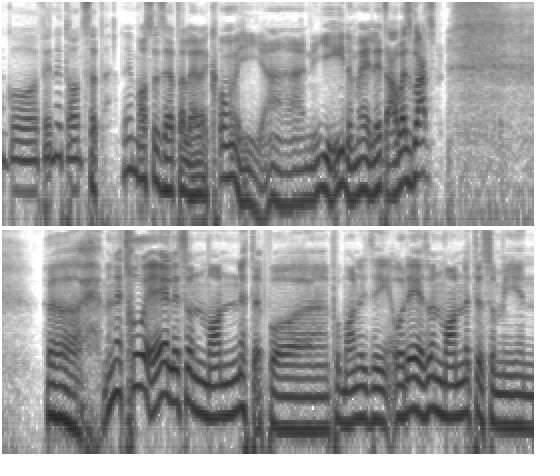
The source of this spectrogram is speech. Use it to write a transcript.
'gå og finn et annet sete'. Det er masse seter ledig, Kom igjen, gi dem meg litt arbeidsplass. Uh, men jeg tror jeg er litt sånn mannete på, uh, på mannlige ting, og det er sånn mannete som i en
